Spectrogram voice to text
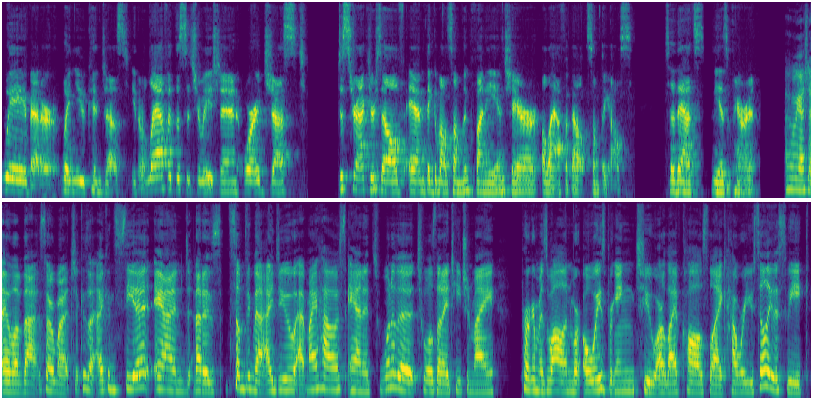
way better when you can just either laugh at the situation or just distract yourself and think about something funny and share a laugh about something else. So that's me as a parent. Oh my gosh, I love that so much because I can see it. And that is something that I do at my house. And it's one of the tools that I teach in my program as well. And we're always bringing to our live calls, like, how were you silly this week?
